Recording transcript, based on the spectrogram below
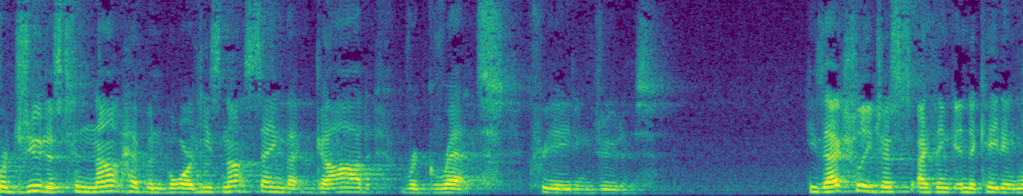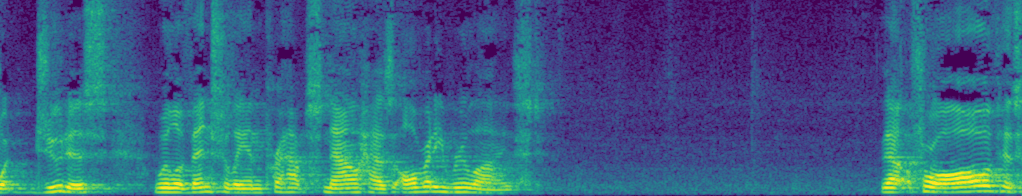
for Judas to not have been born, he's not saying that God regrets creating Judas. He's actually just, I think, indicating what Judas will eventually, and perhaps now has already realized. That for all of his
